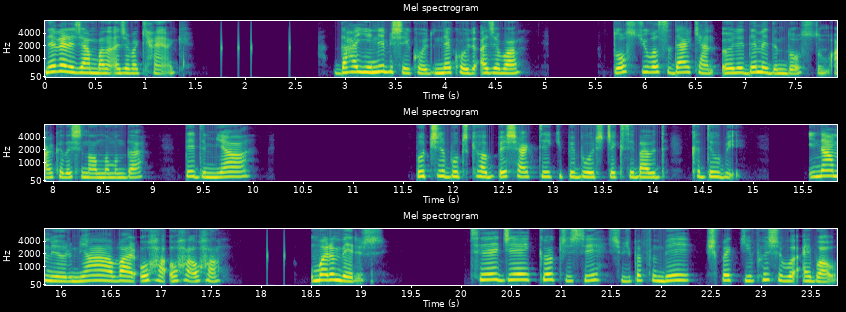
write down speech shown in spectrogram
Ne vereceğim bana acaba Kanyak? Daha yeni bir şey koydu. Ne koydu acaba? Dost yuvası derken öyle demedim dostum arkadaşın anlamında. Dedim ya. Butcher butka beşer tek bir butchek sebebd kadubi. İnanmıyorum ya var oha oha oha. Umarım verir. TC şimdi bakın bir şüpek gibi hışı aybav.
